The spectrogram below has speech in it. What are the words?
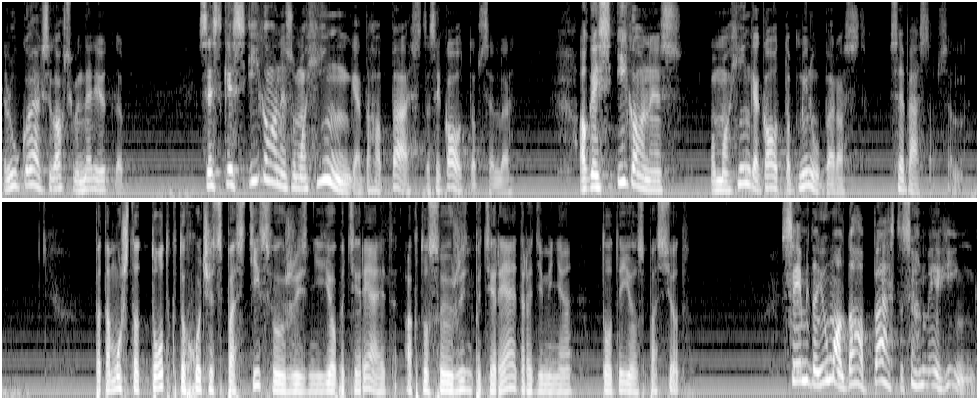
ja Luuka üheksa kakskümmend neli ütleb , sest kes iganes oma hinge tahab päästa , see kaotab selle . aga kes iganes oma hinge kaotab minu pärast , see päästab selle . Потому что тот, кто хочет спасти свою жизнь, ее потеряет, а кто свою жизнь потеряет ради меня, тот ее спасет. see , mida Jumal tahab päästa , see on meie hing .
